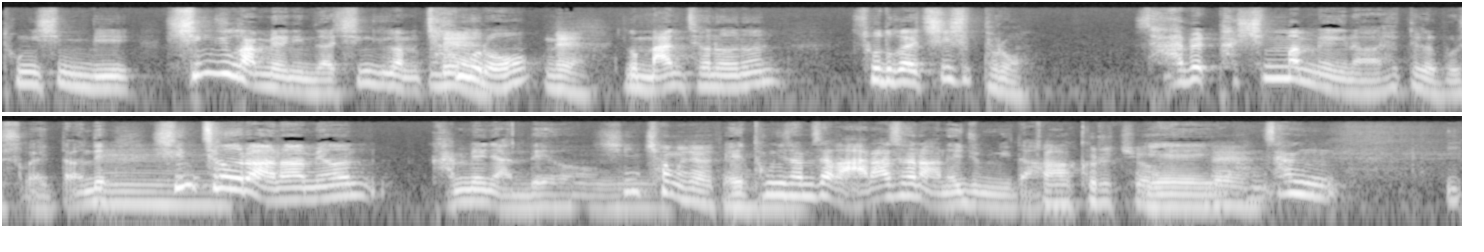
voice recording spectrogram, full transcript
통신비 신규 감면입니다. 신규 감면 참으로 네. 네. 이거 11,000원은 소득의 70% 480만 명이나 혜택을 볼 수가 있다. 근데 음. 신청을 안 하면 감면이 안 돼요. 신청을 해야 돼요. 예, 통일삼사가 알아서는 안 해줍니다. 아, 그렇죠. 예, 네. 항상 이,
